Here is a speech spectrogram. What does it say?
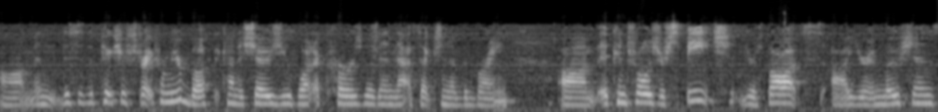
um, and this is a picture straight from your book that kind of shows you what occurs within that section of the brain. Um, it controls your speech, your thoughts, uh, your emotions,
